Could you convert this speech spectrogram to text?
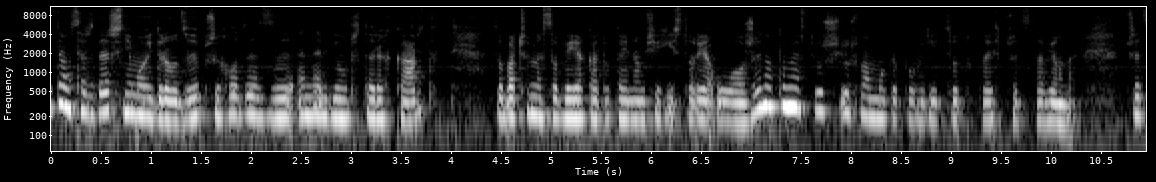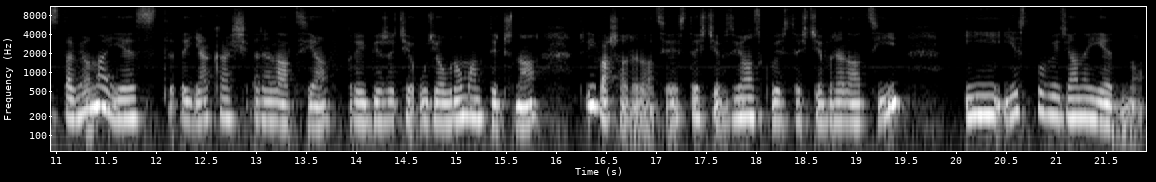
Witam serdecznie moi drodzy. Przychodzę z energią czterech kart. Zobaczymy sobie, jaka tutaj nam się historia ułoży. Natomiast już, już Wam mogę powiedzieć, co tutaj jest przedstawione. Przedstawiona jest jakaś relacja, w której bierzecie udział romantyczna, czyli Wasza relacja. Jesteście w związku, jesteście w relacji. I jest powiedziane jedno:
